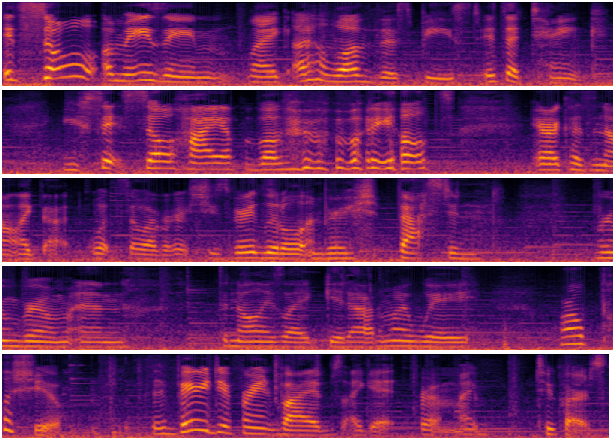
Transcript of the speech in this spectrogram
It's so amazing. Like, I love this beast. It's a tank. You sit so high up above everybody else. Erica's not like that whatsoever. She's very little and very fast and vroom vroom. And Denali's like, get out of my way or I'll push you. They're very different vibes I get from my two cars.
